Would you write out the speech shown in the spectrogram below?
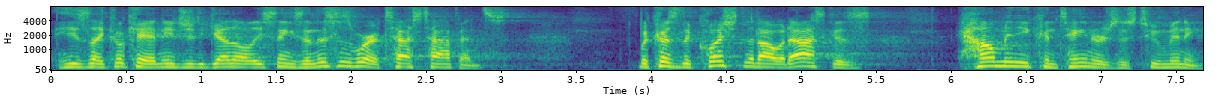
he's like, okay, I need you to get all these things. And this is where a test happens. Because the question that I would ask is, how many containers is too many?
